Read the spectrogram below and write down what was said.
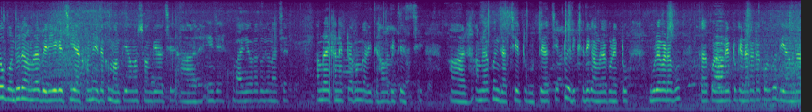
সো বন্ধুরা, আমরা বেরিয়ে গেছি এখন। এই দেখো, মাম্পি আমার সঙ্গে আছে, আর এই যে বাইরে ওরা দুজন আছে। আমরা এখানে একটু এখন গাড়িতে হাওয়া দিতে এসেছি। আর আমরা এখন যাচ্ছি, একটু ঘুরতে যাচ্ছি। একটু এদিক সেদিক আমরা এখন একটু ঘুরে বেড়াবো। তারপর আমরা একটু কেনাকাটা করব। দিয়ে আমরা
